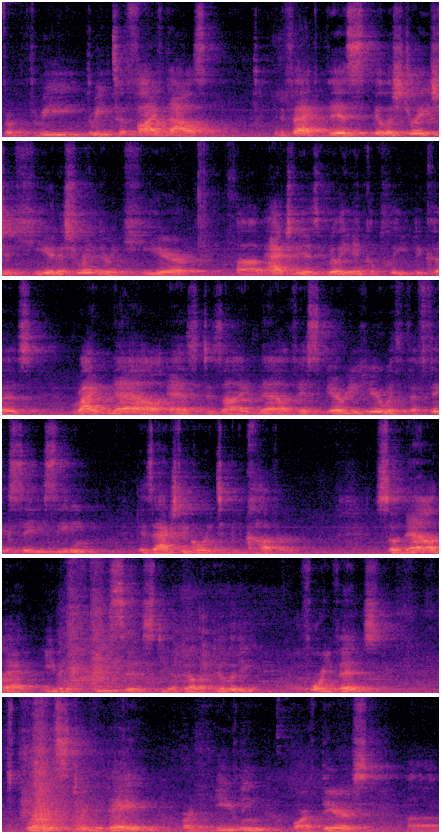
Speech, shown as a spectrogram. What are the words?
from three, three to 5,000. In fact, this illustration here, this rendering here, um, actually is really incomplete because right now, as designed now, this area here with the fixed city seating is actually going to be covered. So now that even increases the availability for events, whether it's during the day or in the evening, or if there's um,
